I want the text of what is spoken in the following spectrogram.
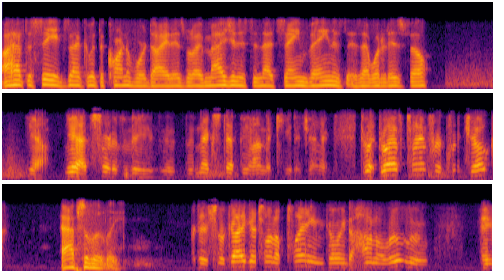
I have to see exactly what the carnivore diet is, but I imagine it's in that same vein. Is is that what it is, Phil? Yeah. Yeah, it's sort of the, the, the next step beyond the ketogenic. Do I, do I have time for a quick joke? Absolutely. Okay, so a guy gets on a plane going to Honolulu, and he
